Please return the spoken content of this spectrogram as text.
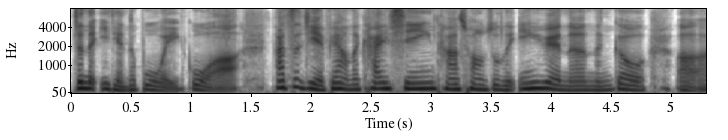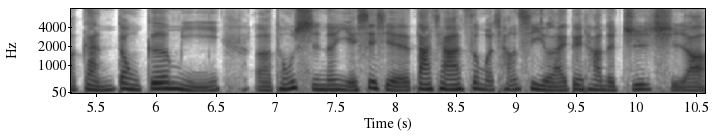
真的一点都不为过啊！他自己也非常的开心，他创作的音乐呢，能够呃感动歌迷，呃，同时呢，也谢谢大家这么长期以来对他的支持啊！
